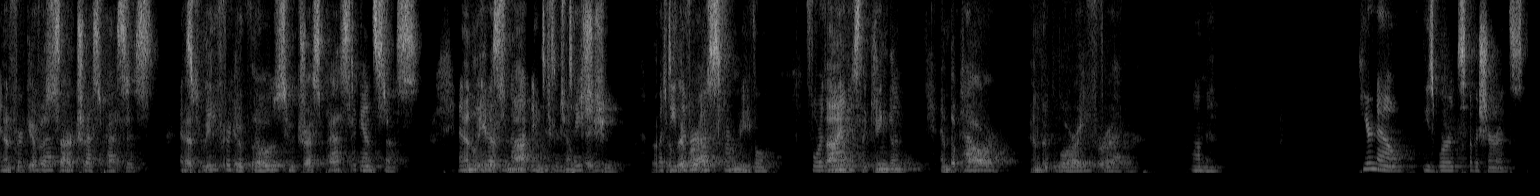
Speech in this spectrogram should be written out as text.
and forgive us our trespasses, as we forgive those who trespass against us. And lead us not into temptation, but deliver us from evil. For thine is the kingdom, and the power, and the glory forever. Amen. Hear now these words of assurance.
